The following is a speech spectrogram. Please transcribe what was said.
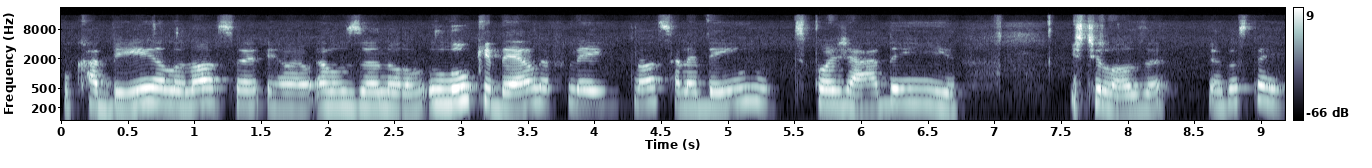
o cabelo, nossa, ela, ela usando o look dela, eu falei, nossa, ela é bem despojada e estilosa. Eu gostei.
